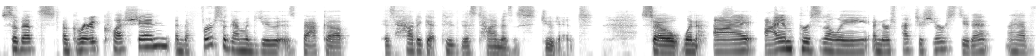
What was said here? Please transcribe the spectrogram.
so that's a great question and the first thing i'm going to do is back up is how to get through this time as a student. So when I I am personally a nurse practitioner student, I have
